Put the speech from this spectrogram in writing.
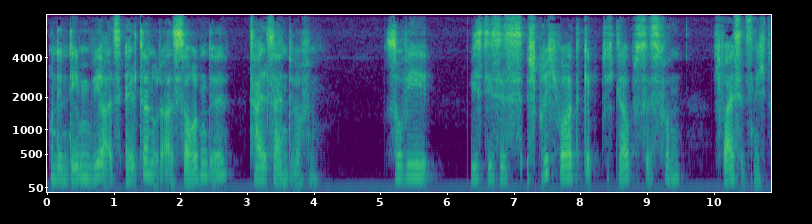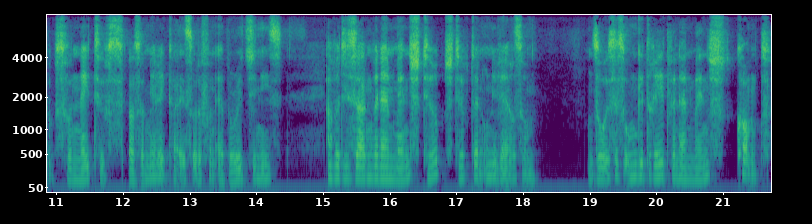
und in dem wir als Eltern oder als Sorgende Teil sein dürfen. So wie, wie es dieses Sprichwort gibt, ich glaube, es ist von, ich weiß jetzt nicht, ob es von Natives aus Amerika ist oder von Aborigines, aber die sagen, wenn ein Mensch stirbt, stirbt ein Universum. Und so ist es umgedreht, wenn ein Mensch kommt,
